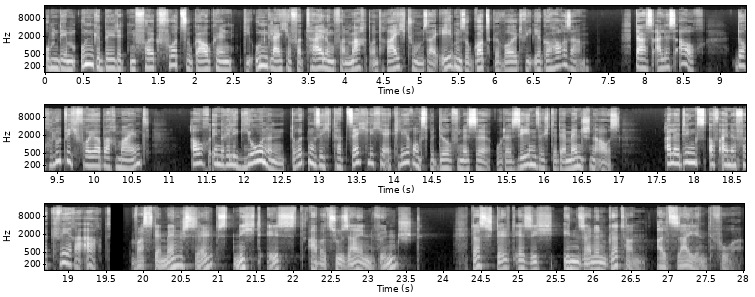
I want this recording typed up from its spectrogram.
um dem ungebildeten Volk vorzugaukeln, die ungleiche Verteilung von Macht und Reichtum sei ebenso Gott gewollt wie ihr Gehorsam. Das alles auch. Doch Ludwig Feuerbach meint, auch in Religionen drücken sich tatsächliche Erklärungsbedürfnisse oder Sehnsüchte der Menschen aus, allerdings auf eine verquere Art. Was der Mensch selbst nicht ist, aber zu sein wünscht, Das stellt er sich in seinen Göttern als seiend vor.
